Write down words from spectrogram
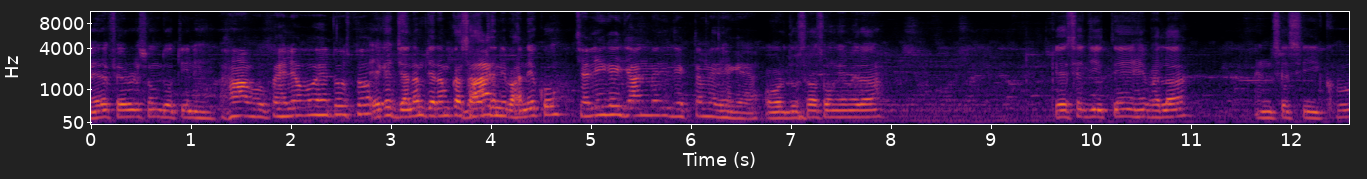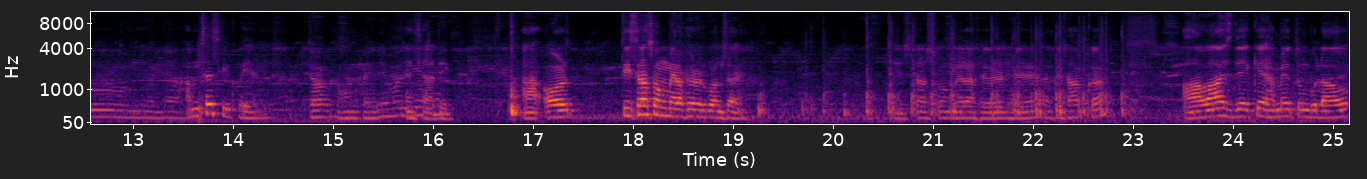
मेरे फेवरेट सॉन्ग दो तीन हैं। हाँ वो पहले वो है दोस्तों। एक है जन्म जन्म का साथ निभाने को। चली गई जान मेरी देखता में रह गया। और दूसरा सॉन्ग है मेरा। कैसे जीते हैं भला? इनसे सीखो हमसे सीखो यार तो हम पहले बोल अच्छा हाँ और तीसरा सॉन्ग मेरा फेवरेट कौन सा है? तीसरा सॉन्ग मेरा फेवरेट है रफी साहब का। आवाज़ दे के हमें तुम बुलाओ।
